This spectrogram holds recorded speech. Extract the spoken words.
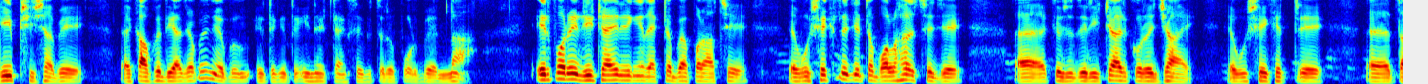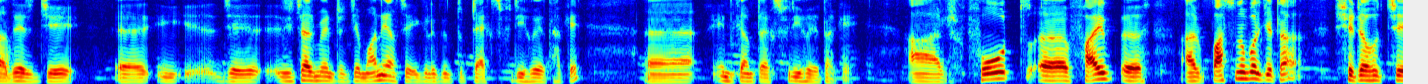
গিফট হিসাবে কাউকে দেওয়া যাবে এবং এটা কিন্তু ইনহেট ট্যাক্সের ভিতরে পড়বে না। এরপরে রিটায়ারিংয়ের একটা ব্যাপার আছে এবং সেক্ষেত্রে যেটা বলা হয়েছে যে কেউ যদি রিটায়ার করে যায় এবং সেই ক্ষেত্রে তাদের যে যে রিটায়ারমেন্টের যে মানি আছে, এগুলো কিন্তু ট্যাক্স ফ্রি হয়ে থাকে ইনকাম ট্যাক্স ফ্রি হয়ে থাকে। আর ফোর্থ ফাইভ আর পাঁচ নম্বর যেটা, সেটা হচ্ছে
